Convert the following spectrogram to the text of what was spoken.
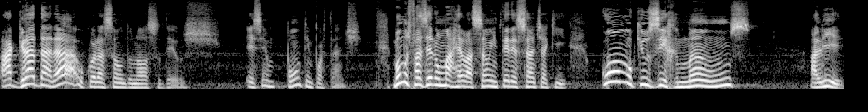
agradará o coração do nosso Deus. Esse é um ponto importante. Vamos fazer uma relação interessante aqui. Como que os irmãos ali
